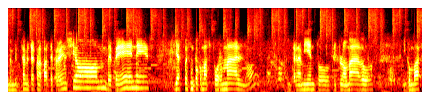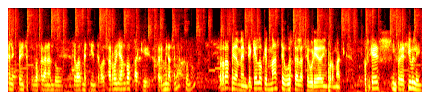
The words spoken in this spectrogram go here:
Me empecé a meter con la parte de prevención, VPNs, y después un poco más formal, ¿no? Entrenamientos, diplomados, y con base en experiencia pues vas ganando, te vas metiendo, te vas desarrollando hasta que terminas en esto, ¿no? Rápidamente, ¿qué es lo que más te gusta de la seguridad informática? Pues que es impredecible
